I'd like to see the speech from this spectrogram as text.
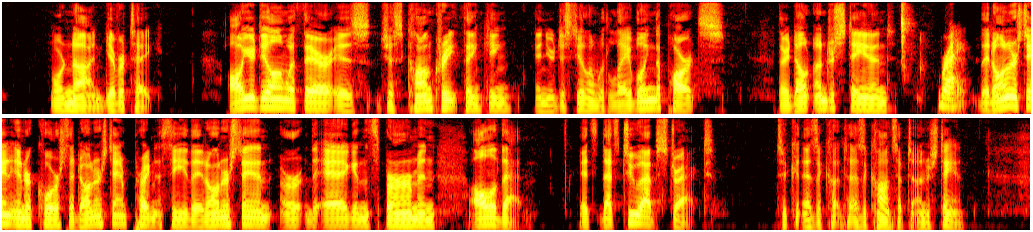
or nine, give or take, all you're dealing with there is just concrete thinking, and you're just dealing with labeling the parts. They don't understand right. they don't understand intercourse. They don't understand pregnancy. They don't understand er, the egg and the sperm and all of that. It's that's too abstract to as a as a concept to understand.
